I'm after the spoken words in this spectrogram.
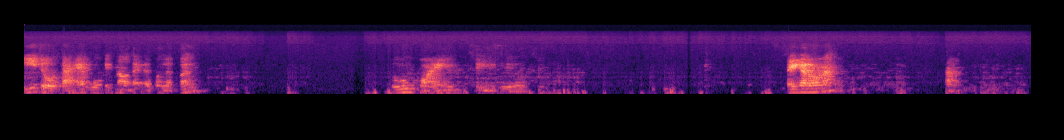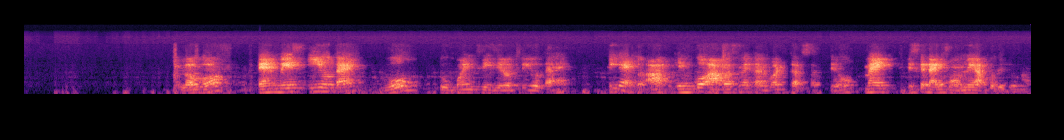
e जो होता है, वो कितना होता है? देखो, लगभग टू पॉइंट थ्री ज़ीरो सही कर रहा हूँ ना? हाँ। Log of ten base e होता है, वो two point three zero three होता है। ठीक है? तो आप इनको आपस में कन्वर्ट कर सकते हो। मैं इसके डायरेक्ट फॉर्मूले आपको दे दूँगा।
